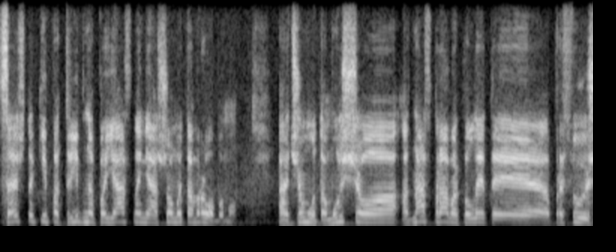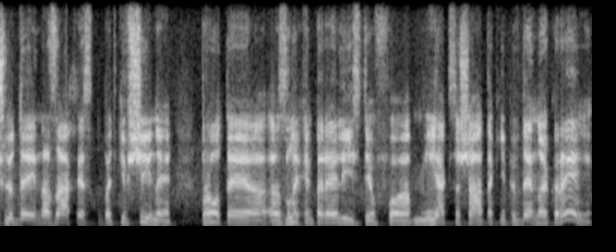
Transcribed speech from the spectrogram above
все ж таки потрібне пояснення, що ми там робимо. Чому? Тому що одна справа, коли ти пресуєш людей на захист батьківщини проти е, злих імперіалістів, е, як США, так і Південної Кореї.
